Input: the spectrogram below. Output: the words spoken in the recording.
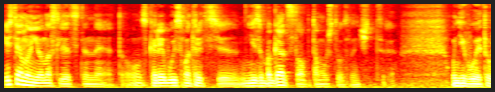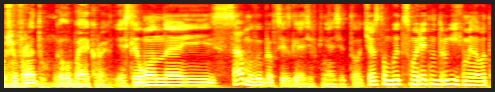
Если оно у него наследственное, то он скорее будет смотреть э, не из-за богатства, а потому что, значит, э, у него это уже в роду, голубая кровь. Если он э, и сам выбрался из грязи в князи, то часто он будет смотреть на других именно вот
